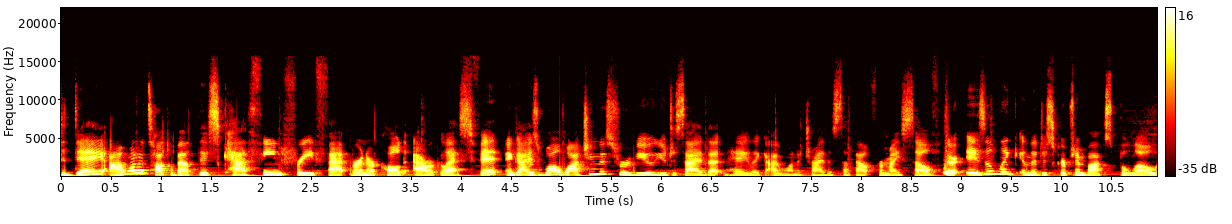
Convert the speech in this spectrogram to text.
Today, I wanna talk about this caffeine-free fat burner called Hourglass Fit. And guys, while watching this review, you decide that, hey, like I wanna try this stuff out for myself. There is a link in the description box below.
